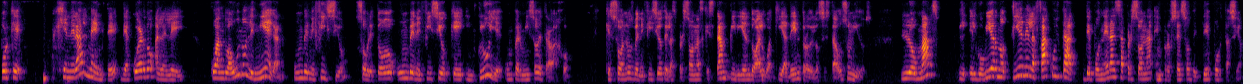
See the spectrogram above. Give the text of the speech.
porque generalmente, de acuerdo a la ley, cuando a uno le niegan un beneficio, sobre todo un beneficio que incluye un permiso de trabajo, que son los beneficios de las personas que están pidiendo algo aquí adentro de los Estados Unidos, lo más, el gobierno tiene la facultad de poner a esa persona en proceso de deportación.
